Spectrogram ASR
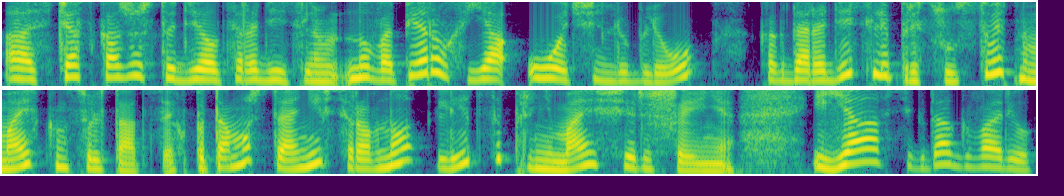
А, сейчас скажу, что делать родителям. Ну, во-первых, я очень люблю когда родители присутствуют на моих консультациях, потому что они все равно лица, принимающие решения. И я всегда говорю,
